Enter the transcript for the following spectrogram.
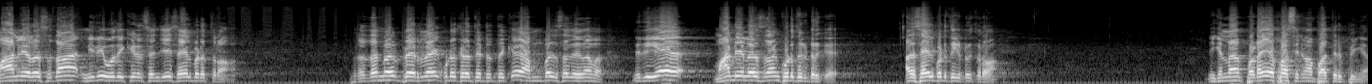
மாநில அரசு தான் நிதி ஒதுக்கீடு செஞ்சு செயல்படுத்துறோம். பிரதமர் பேரில் கொடுக்குற திட்டத்துக்கு ஐம்பது சதவீதம் நிதியை மாநில அரசு தான் கொடுத்துக்கிட்டு இருக்கு. அதை செயல்படுத்திக்கிட்டு இருக்கிறோம். நீங்கள்லாம் படையப்பா சினிமா பார்த்துருப்பீங்க.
